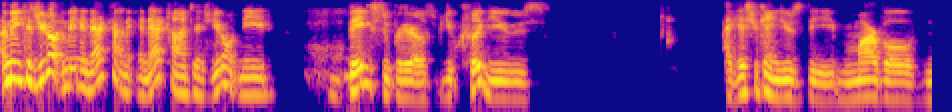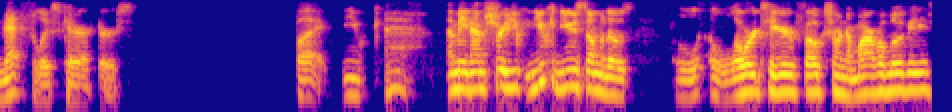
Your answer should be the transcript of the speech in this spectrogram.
I mean, because you don't, I mean, in that kind of in that context, you don't need big superheroes. You could use I guess you can use the Marvel Netflix characters, but you, I mean, I'm sure you you could use some of those l- lower tier folks from the Marvel movies,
